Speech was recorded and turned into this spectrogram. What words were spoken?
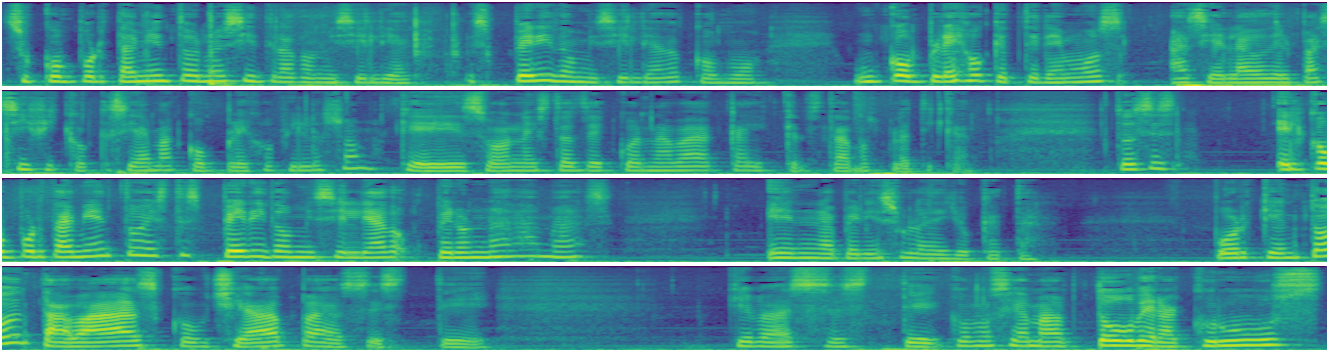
su comportamiento no es intradomiciliario, es peridomiciliado como un complejo que tenemos hacia el lado del Pacífico que se llama complejo filosoma, que son estas de Cuernavaca y que estamos platicando. Entonces, el comportamiento este es peridomiciliado, pero nada más en la península de Yucatán. Porque en todo Tabasco, Chiapas, este, ¿qué más? Este, ¿cómo se llama? Todo Veracruz,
